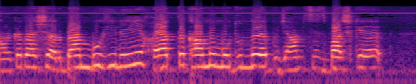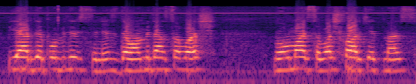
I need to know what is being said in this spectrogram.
Arkadaşlar ben bu hileyi hayatta kalma modunda yapacağım. Siz başka bir yerde yapabilirsiniz. Devam eden savaş, normal savaş fark etmez.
